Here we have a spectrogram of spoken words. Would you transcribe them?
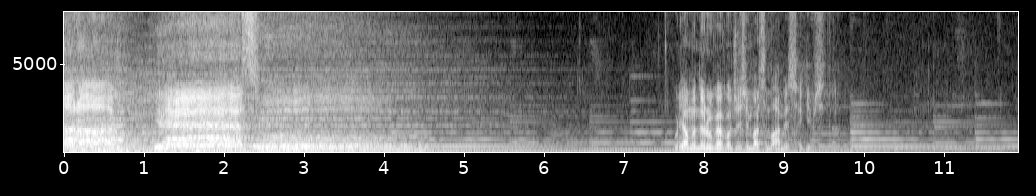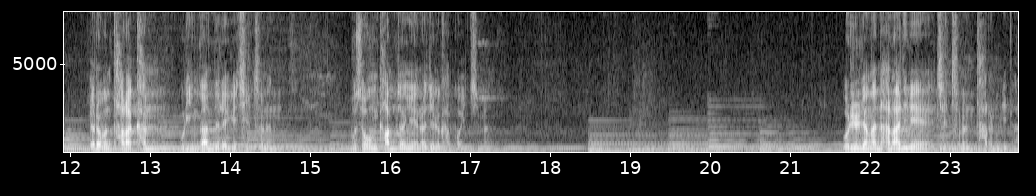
사랑 예수 우리 한번 눈을 감고 주신 말씀 마음에 새깁시다. 여러분 타락한 우리 인간들에게 질투는 무서운 감정의 에너지를 갖고 있지만 우리를 향한 하나님의 질투는 다릅니다.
